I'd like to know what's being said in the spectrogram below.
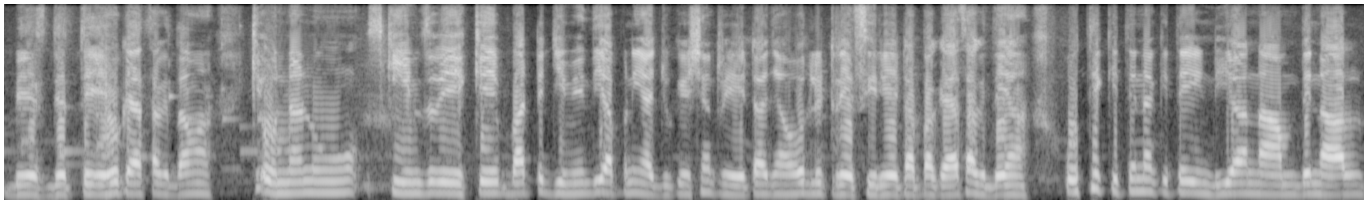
ਬੇਸ ਦੇ ਉੱਤੇ ਇਹੋ ਕਹਿ ਸਕਦਾ ਵਾਂ ਕਿ ਉਹਨਾਂ ਨੂੰ ਸਕੀਮਸ ਵੇਖ ਕੇ ਬਟ ਜਿਵੇਂ ਦੀ ਆਪਣੀ ਐਜੂਕੇਸ਼ਨ ਰੇਟ ਆ ਜਾਂ ਉਹ ਲਿਟਰੇਸੀ ਰੇਟ ਆਪਾਂ ਕਹਿ ਸਕਦੇ ਆ ਉੱਥੇ ਕਿਤੇ ਨਾ ਕਿਤੇ ਇੰਡੀਆ ਨਾਮ ਦੇ ਨਾਲ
